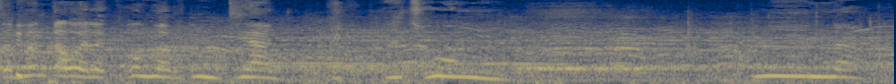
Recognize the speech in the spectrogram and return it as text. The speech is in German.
zamantawela ka o nare ontiana matshong mina.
